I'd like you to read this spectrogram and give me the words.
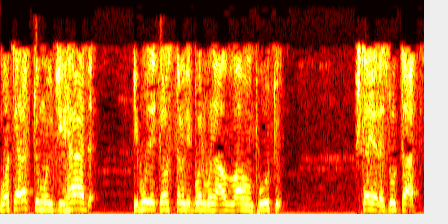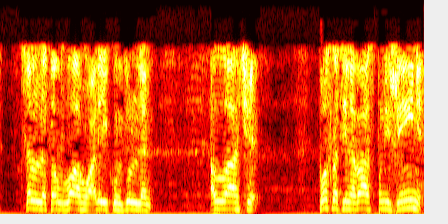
wa taraktum al jihad i budete ostavili borbu na Allahom putu. Šta je rezultat? Sallat Allahu alaikum dhullan Allah će poslati na vas poniženje.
